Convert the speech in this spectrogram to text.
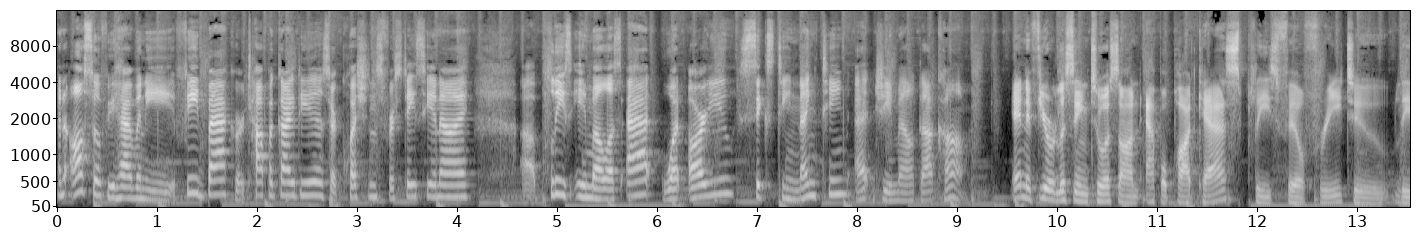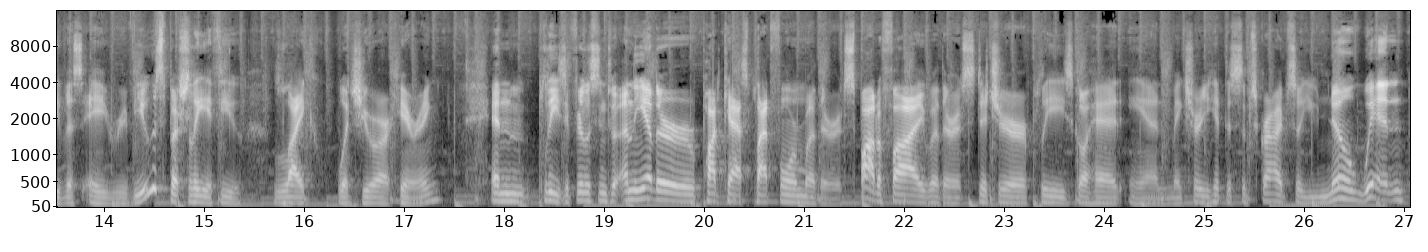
And also, if you have any feedback or topic ideas or questions for Stacy and I, uh, please email us at whatareyu1619 at gmail.com. And if you're listening to us on Apple Podcasts, please feel free to leave us a review, especially if you like what you are hearing. And please, if you're listening to any other podcast platform, whether it's Spotify, whether it's Stitcher, please go ahead and make sure you hit the subscribe so you know when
